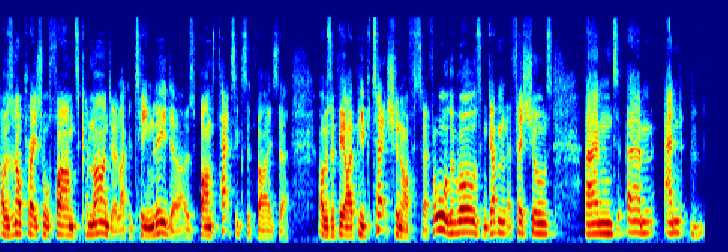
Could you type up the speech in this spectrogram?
I was an operational firearms commander, like a team leader. I was firearms tactics advisor. I was a VIP protection officer for all the royals and government officials. And um, and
